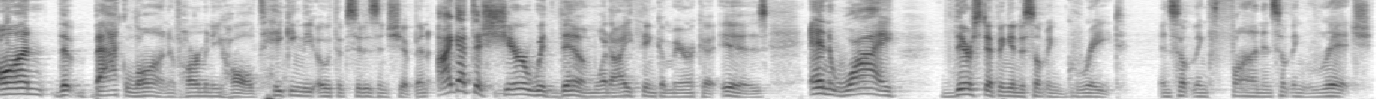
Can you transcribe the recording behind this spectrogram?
on the back lawn of Harmony Hall taking the oath of citizenship. And I got to share with them what I think America is and why they're stepping into something great and something fun and something rich.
